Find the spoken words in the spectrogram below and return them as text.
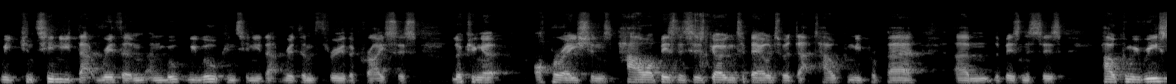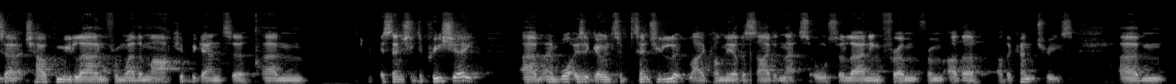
we continued that rhythm, and we will continue that rhythm through the crisis, looking at operations, how our business is going to be able to adapt, how can we prepare um, the businesses, how can we research, how can we learn from where the market began to um, essentially depreciate, um, and what is it going to potentially look like on the other side, and that's also learning from from other other countries. Um,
